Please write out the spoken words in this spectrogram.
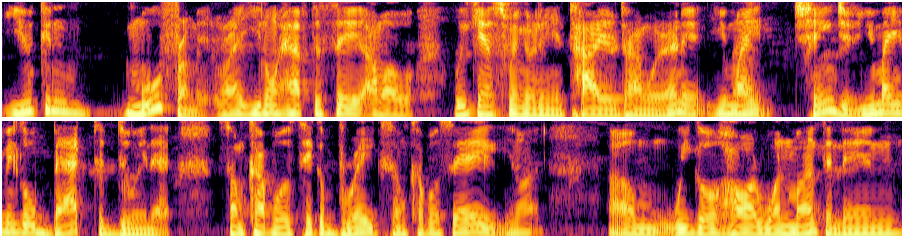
you can move from it, right? You don't have to say I'm a weekend swinger the entire time we're in it. You Right. might change it. You might even go back to doing that. Some couples take a break. Some couples say, hey, you know what? Um, we go hard one month and then,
